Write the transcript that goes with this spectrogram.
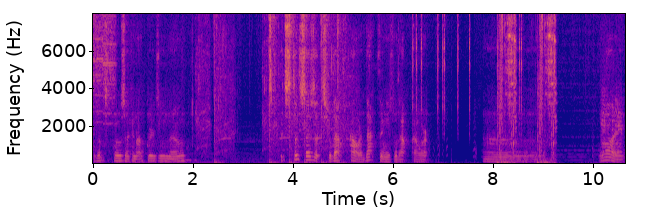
I don't suppose I can upgrade you now. It still says it's without power. That thing is without power. Uh, why?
